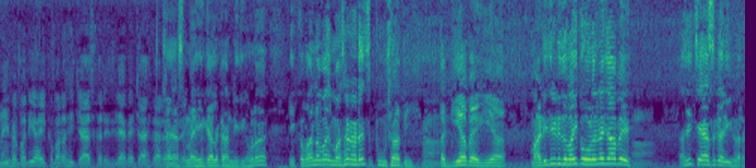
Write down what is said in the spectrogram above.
ਨਹੀਂ ਫਿਰ ਵਧੀਆ ਇੱਕ ਵਾਰ ਅਸੀਂ ਚੈਸ ਕਰੀ ਸੀ ਲਿਆ ਕੇ ਚੈਸ ਦਾ ਜੈਸ ਮੈਂ ਇਹੀ ਗੱਲ ਕਰਨੀ ਸੀ ਹੁਣ ਇੱਕ ਵਾਰ ਨਾ ਮਾਸੜ ਸਾਡੇ ਪੂਛਾ ਤੀ। ਤੱਗੀਆਂ ਪੈ ਗਈਆਂ। ਮਾੜੀ ਜਿਹੜੀ ਦਵਾਈ ਕੋਲੇ ਨਾ ਜਾਵੇ। ਅਸੀਂ ਚੈਸ ਕਰੀ ਫਿਰ।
